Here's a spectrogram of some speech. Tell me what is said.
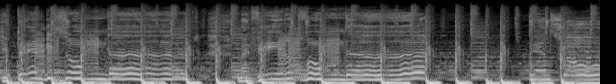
Je bent bijzonder, mijn wereldwonder. Ik ben zo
